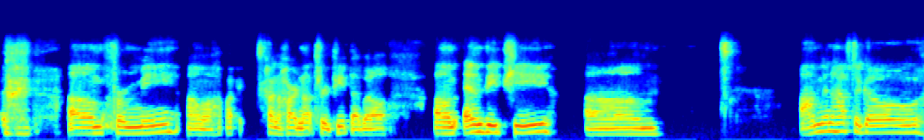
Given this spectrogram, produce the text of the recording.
um, for me, um, it's kind of hard not to repeat that, but I'll um, MVP. Um, I'm gonna have to go.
